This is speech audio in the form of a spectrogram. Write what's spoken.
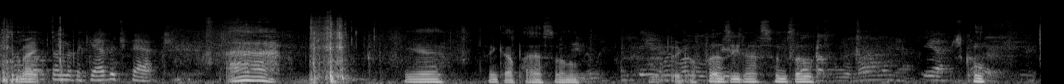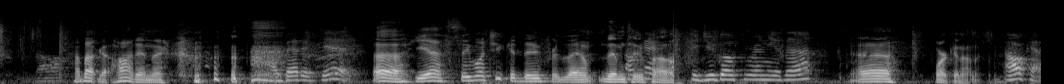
How about some of the Cabbage Patch? Ah. Yeah, I think I'll pass on them. Big ol' fuzzy some old. Yeah, It's cool. How about got hot in there? I bet it did. uh, yeah. See what you could do for them, them two Okay, piles. Did you go through any of that? Uh, working on it. Okay.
